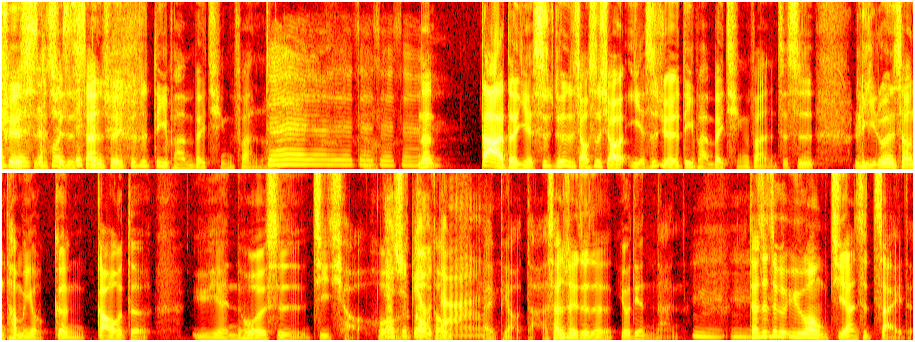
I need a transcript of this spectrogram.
确实，其实三岁就是地盘被侵犯了。对对对对对对。那大的也是，就是小四、小二也是觉得地盘被侵犯，只是理论上他们有更高的语言或者是技巧或者沟通来表达。三岁真的有点难，嗯嗯。但是这个欲望既然是在的。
